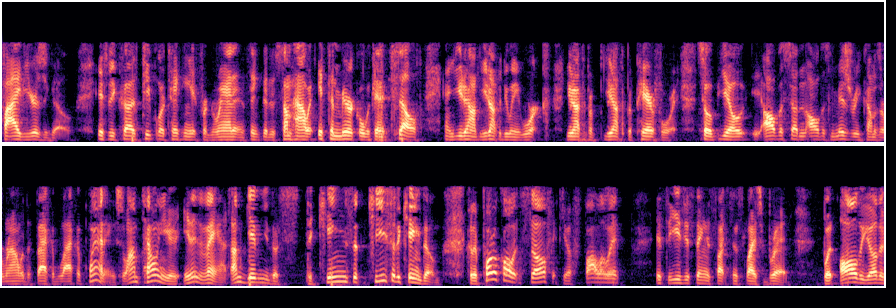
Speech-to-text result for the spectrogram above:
five years ago. It's because people are taking it for granted and think that it's somehow it's a miracle within itself, and you don't have, you don't have to do any work. You don't have to you don't have to prepare for it. So you know, all of a sudden, all this misery comes around with the fact of lack of planning. So I'm telling you in advance, I'm giving you the the kings the keys to the kingdom because the protocol itself, if you follow it, it's the easiest thing since sliced bread. But all the other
